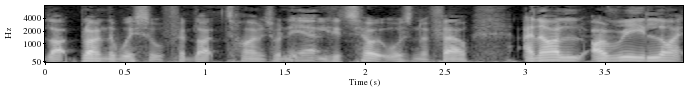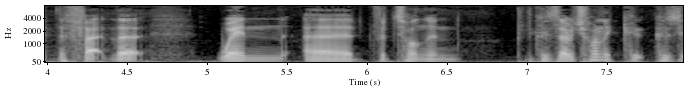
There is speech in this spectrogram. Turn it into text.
like blown the whistle for like times when it, Yeah. you could tell it wasn't a foul. And I I really liked the fact that when uh, Vertonghen because they were trying to because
